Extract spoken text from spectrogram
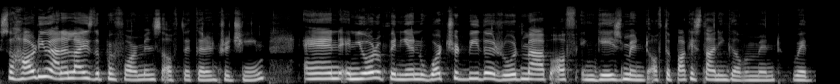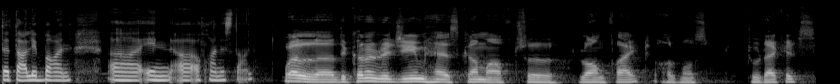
So how do you analyze the performance of the current regime? And in your opinion, what should be the roadmap of engagement of the Pakistani government with the Taliban uh, in Afghanistan? Well, the current regime has come after long fight, almost 2 decades.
